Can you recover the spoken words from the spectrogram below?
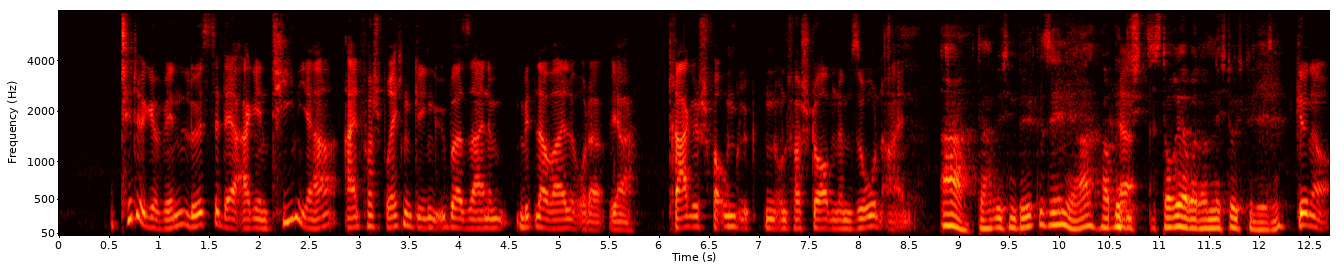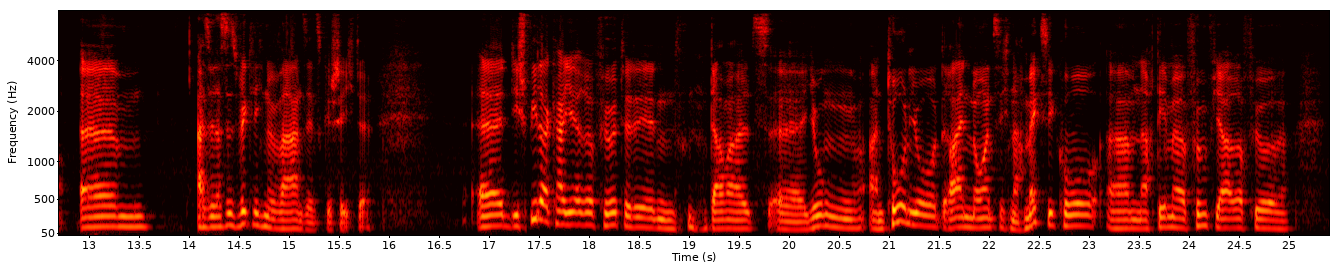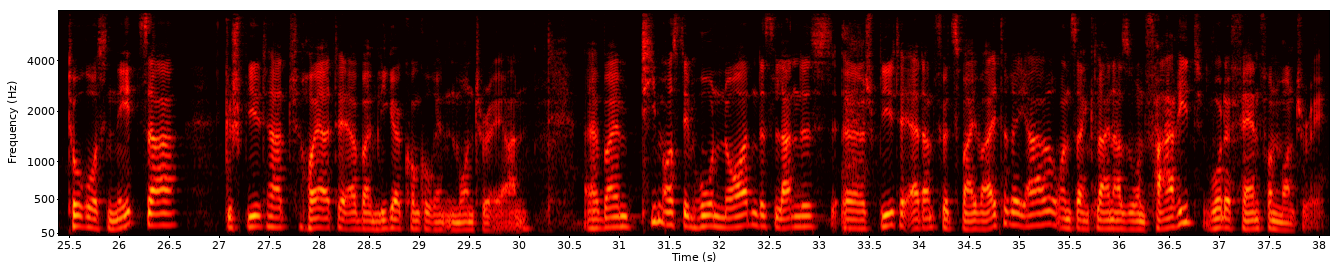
Titelgewinn löste der Argentinier ein Versprechen gegenüber seinem mittlerweile oder ja tragisch verunglückten und verstorbenen Sohn ein. Ah, da habe ich ein Bild gesehen, ja. Habe ja. die Story aber dann nicht durchgelesen. Genau. Ähm, also das ist wirklich eine Wahnsinnsgeschichte. Äh, die Spielerkarriere führte den damals äh, jungen Antonio 93 nach Mexiko. Ähm, nachdem er fünf Jahre für Toros Neza gespielt hat, heuerte er beim Ligakonkurrenten Monterrey an. Äh, beim Team aus dem hohen Norden des Landes äh, spielte er dann für zwei weitere Jahre und sein kleiner Sohn Farid wurde Fan von Monterrey.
